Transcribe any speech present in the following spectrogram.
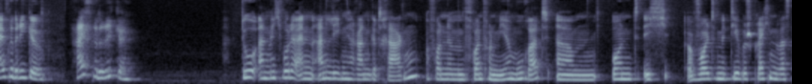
Hi Friederike. Hi Friederike. Du, an mich wurde ein Anliegen herangetragen von einem Freund von mir, Murat, ähm, und ich wollte mit dir besprechen, was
